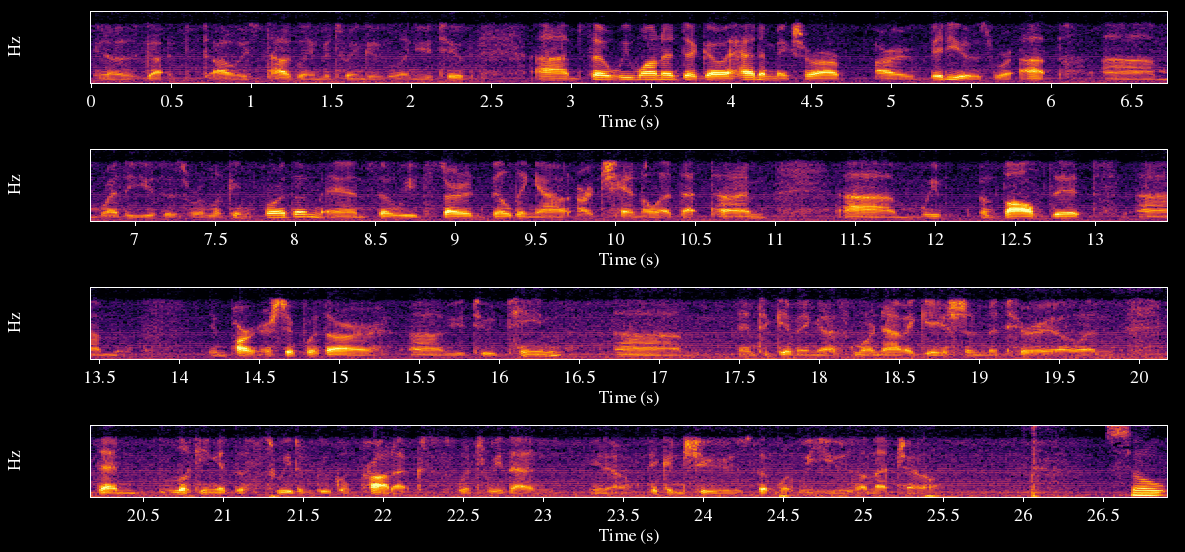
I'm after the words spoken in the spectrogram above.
you know, it got always toggling between Google and YouTube. Um, so we wanted to go ahead and make sure our, our videos were up um, where the users were looking for them, and so we started building out our channel at that time. Um, we've evolved it um, in partnership with our uh, YouTube team um, into giving us more navigation material and then looking at the suite of Google products, which we then, you know, pick and choose that what we use on that channel. So,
